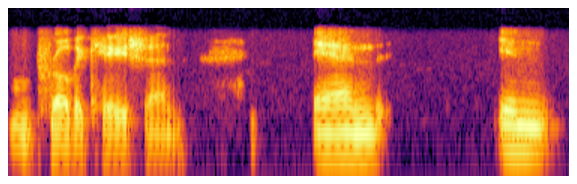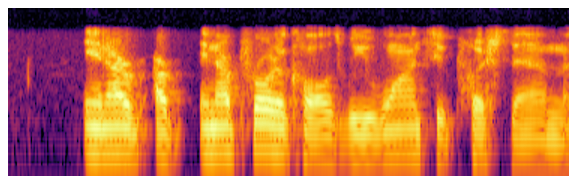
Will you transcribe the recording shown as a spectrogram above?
some provocation. And in in our, our in our protocols, we want to push them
